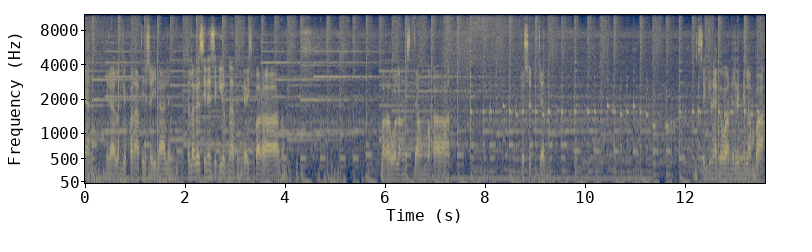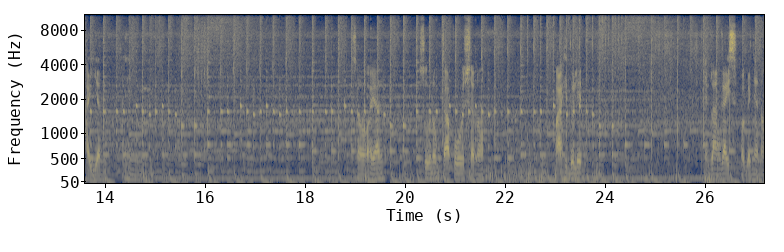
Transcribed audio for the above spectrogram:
Ayan nilalagyan pa natin sa ilalim. Talaga sinesecure natin guys para ano para walang isdang maka lusot dyan. Kasi ginagawa na rin nilang bahay yan. Ayan. so ayan. Sunog tapos ano pahid ulit lang guys pag ganyan no?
